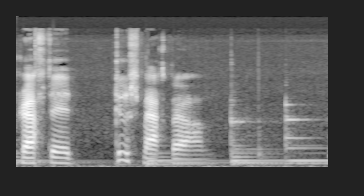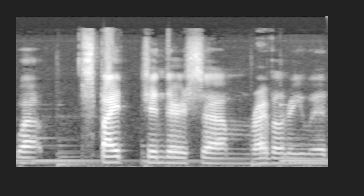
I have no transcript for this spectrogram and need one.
drafted to SmackDown. Well, despite Jinder's um, rivalry with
